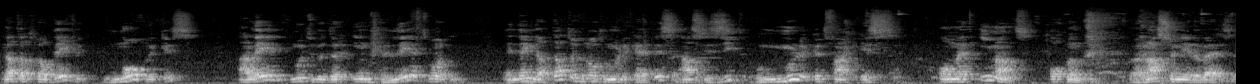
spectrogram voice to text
dat dat wel degelijk mogelijk is, alleen moeten we erin geleerd worden. En ik denk dat dat de grote moeilijkheid is, als je ziet hoe moeilijk het vaak is om met iemand op een rationele wijze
